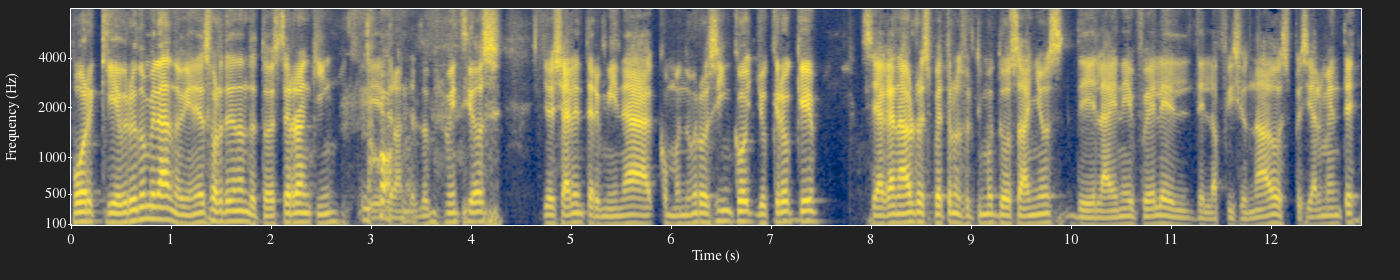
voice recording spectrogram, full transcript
porque Bruno Milano viene desordenando todo este ranking eh, durante el 2022, Josh Allen termina como número 5. Yo creo que se ha ganado el respeto en los últimos dos años de la NFL, del aficionado especialmente.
